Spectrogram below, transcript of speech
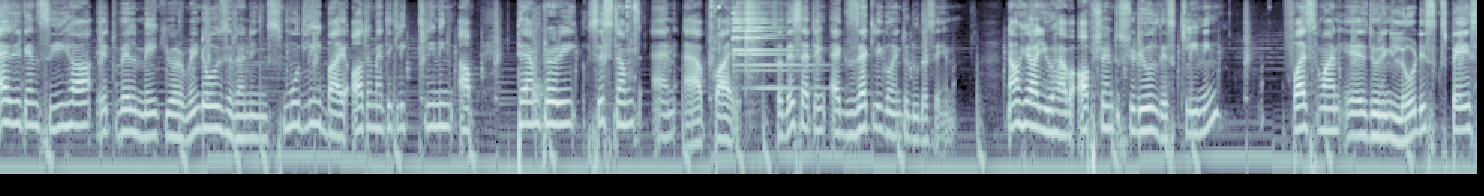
as you can see here, it will make your Windows running smoothly by automatically cleaning up temporary systems and app files. So this setting exactly going to do the same. Now here you have option to schedule this cleaning. First one is during low disk space.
